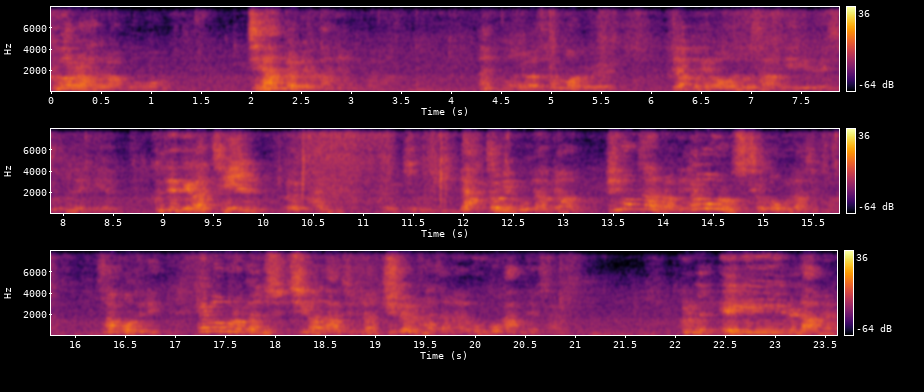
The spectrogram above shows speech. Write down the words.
그거를 하더라고. 제한결배를 많이 하는 거야. 응? 어. 그런 산모를. 그래갖고 내가 어느 의사랑 얘기를 했어, 선생님. 근데 내가 제일 어, 간, 어, 좀 약점이 뭐냐면 피검사를 하면 헤모그램 수치가 너무 거야. 산모들이. 헤모그램 수치가 낮으면 출혈을 하잖아요. 응고가 안 돼서. 그러면 아기를 낳으면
